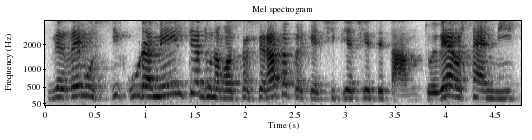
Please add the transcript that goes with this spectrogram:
verremo sicuramente ad una vostra serata perché ci piacete tanto, è vero Sammy?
